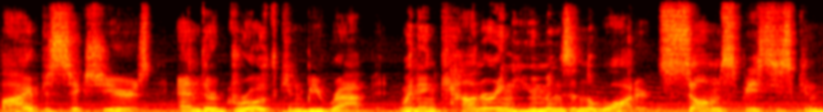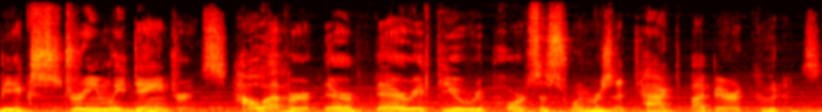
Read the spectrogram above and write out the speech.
5 to 6 years, and their growth can be rapid. When encountering humans in the water, some species can be extremely dangerous. However, there are very few reports of swimmers attacked by barracudas.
